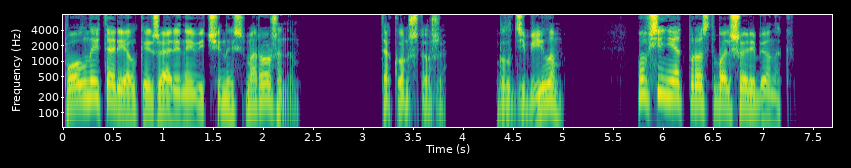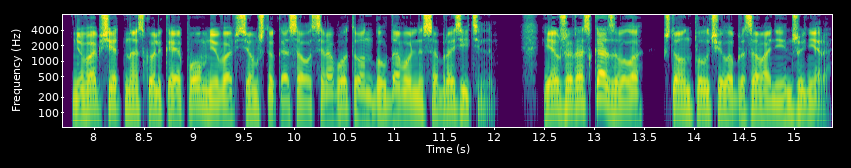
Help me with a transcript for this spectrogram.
полной тарелкой жареной ветчины с мороженым. Так он что же, был дебилом? Вовсе нет, просто большой ребенок. Вообще-то, насколько я помню, во всем, что касалось работы, он был довольно сообразительным. Я уже рассказывала, что он получил образование инженера.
